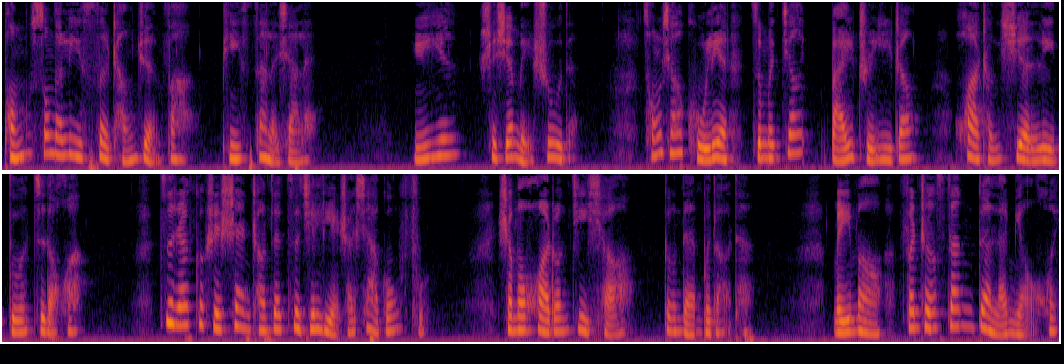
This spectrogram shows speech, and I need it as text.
蓬松的栗色长卷发披散了下来。余音是学美术的，从小苦练怎么将白纸一张画成绚丽多姿的画，自然更是擅长在自己脸上下功夫，什么化妆技巧都难不倒他。眉毛分成三段来描绘，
